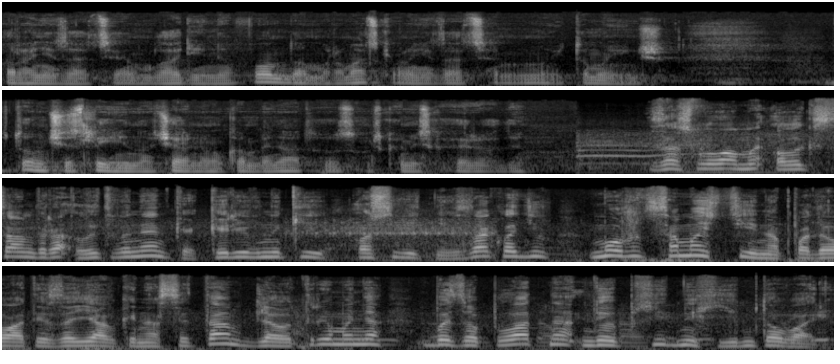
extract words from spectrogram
організаціям, благодійним фондам, громадським організаціям, ну і тому інше. В тому числі і навчальному комбінату Сумської міської ради. За словами Олександра Литвиненка, керівники освітніх закладів можуть самостійно подавати заявки на СИТАМ для отримання безоплатно необхідних їм товарів.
